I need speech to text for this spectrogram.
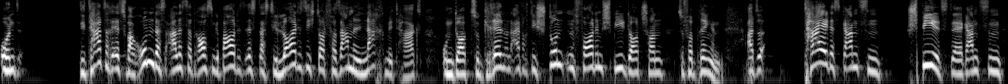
und die Tatsache ist, warum das alles da draußen gebaut ist, ist, dass die Leute sich dort versammeln nachmittags, um dort zu grillen und einfach die Stunden vor dem Spiel dort schon zu verbringen. Also Teil des Ganzen Spiels, der ganzen,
